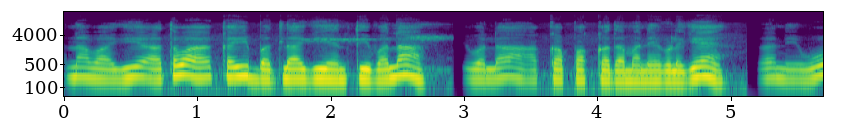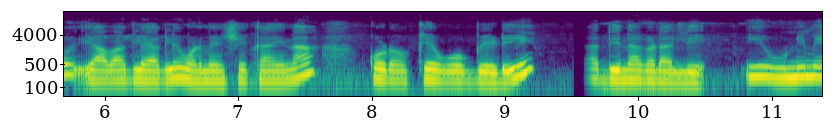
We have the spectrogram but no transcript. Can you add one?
ಅನ್ನವಾಗಿ ಅಥವಾ ಕೈ ಬದಲಾಗಿ ಅಂತೀವಲ್ಲ ಇವಲ್ಲ ಅಕ್ಕಪಕ್ಕದ ಮನೆಗಳಿಗೆ ನೀವು ಯಾವಾಗಲೇ ಆಗಲಿ ಒಣಮೆಣಸಿನ್ಕಾಯಿನ ಕೊಡೋಕೆ ಹೋಗಬೇಡಿ. ದಿನಗಳಲ್ಲಿ, ಈ ಹುಣ್ಣಿಮೆ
